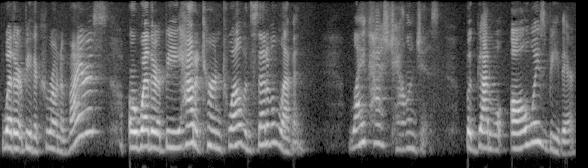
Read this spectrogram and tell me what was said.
whether it be the coronavirus or whether it be how to turn 12 instead of 11. Life has challenges, but God will always be there.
